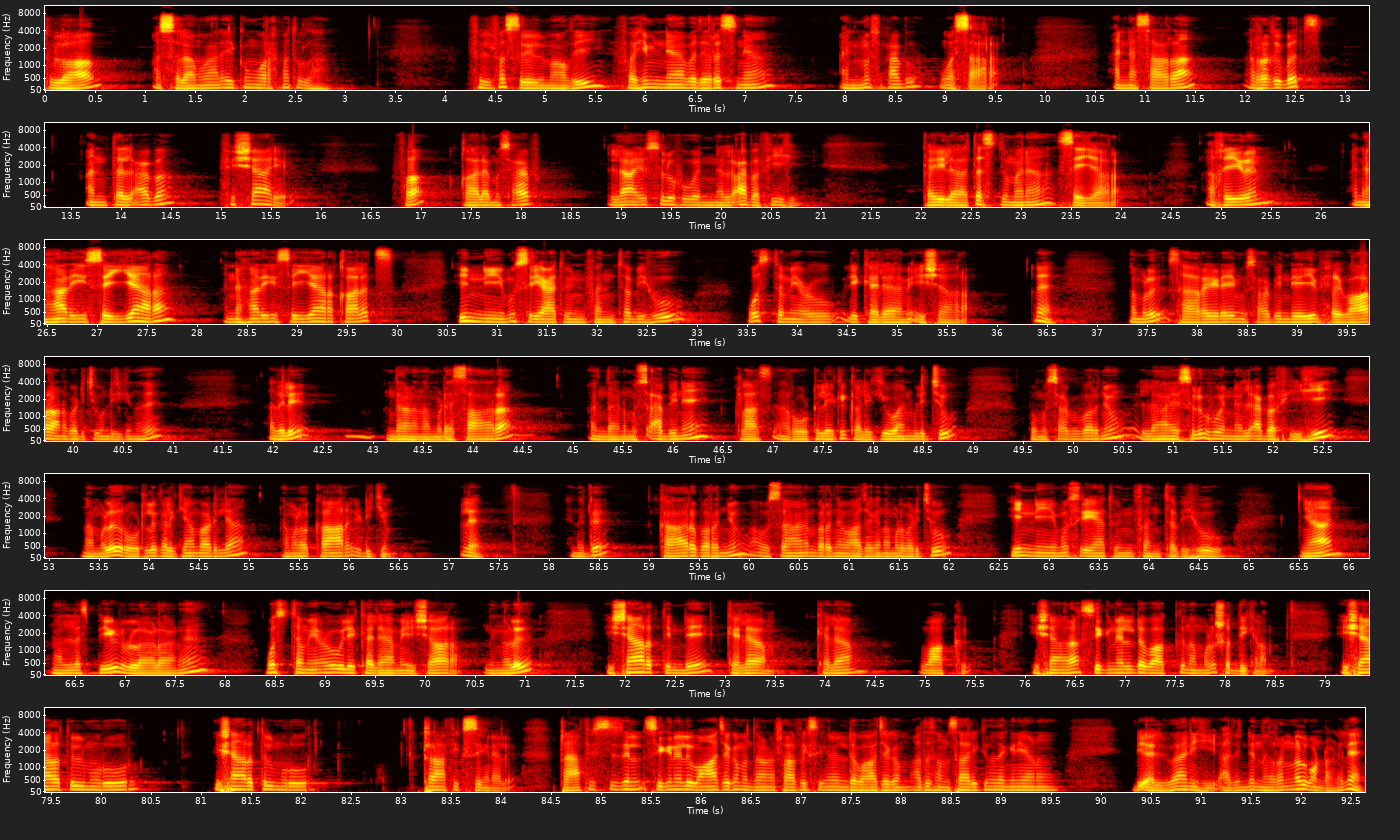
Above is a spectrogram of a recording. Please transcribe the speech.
الطلاب السلام عليكم ورحمة الله. في الفصل الماضي فهمنا ودرسنا عن مصعب وسارة. أن سارة رغبت أن تلعب في الشارع. فقال مصعب لا يصلح أن نلعب فيه. كي لا تصدمنا سيارة. أخيرا أن هذه السيارة أن هذه السيارة قالت إني مسرعة فانتبهوا واستمعوا لكلام إشارة അല്ലേ നമ്മൾ സാറയുടെയും മുസാബിൻ്റെയും ഹെവാറാണ് പഠിച്ചുകൊണ്ടിരിക്കുന്നത് അതിൽ എന്താണ് നമ്മുടെ സാറ എന്താണ് മുസാബിനെ ക്ലാസ് റോട്ടിലേക്ക് കളിക്കുവാൻ വിളിച്ചു അപ്പോൾ മുസാബ് പറഞ്ഞു ലായസ്ലുഹു എന്നൽ അബഫിഹി നമ്മൾ റോട്ടിൽ കളിക്കാൻ പാടില്ല നമ്മൾ കാർ ഇടിക്കും അല്ലേ എന്നിട്ട് കാറ് പറഞ്ഞു അവസാനം പറഞ്ഞ വാചകം നമ്മൾ പഠിച്ചു. ഇന്നി മുസ്രിയാത്തുൻ ഫന്തബിഹു ഞാൻ നല്ല സ്പീഡുള്ള ആളാണ്. വസ്തമിഊലി കലാം ഇഷാറ. നിങ്ങൾ ഇഷാറത്തിന്റെ കലാം കലാം വാക്ക് ഇഷാറ സിഗ്നലിന്റെ വാക്ക് നമ്മൾ ശ്രദ്ധിക്കണം. ഇഷാറത്തുൽ മുറൂർ ഇഷാറത്തുൽ മുറൂർ traffic signal traffic signal signal വാചകം എന്താണ്? ട്രാഫിക് സിഗ്നലിന്റെ വാചകം. അത് സംസാരിക്കുന്നത് എങ്ങനെയാണ്? ബി അൽവാനിഹി അതിന്റെ നിറങ്ങൾ കൊണ്ടാണ് അല്ലേ?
